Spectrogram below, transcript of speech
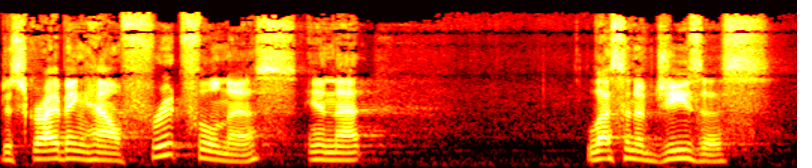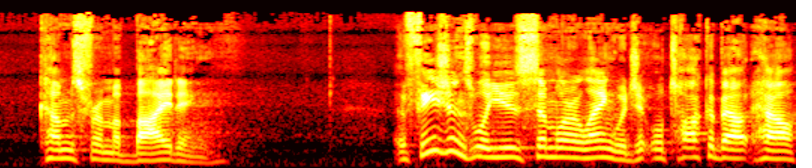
describing how fruitfulness in that lesson of Jesus comes from abiding. Ephesians will use similar language. It will talk about how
